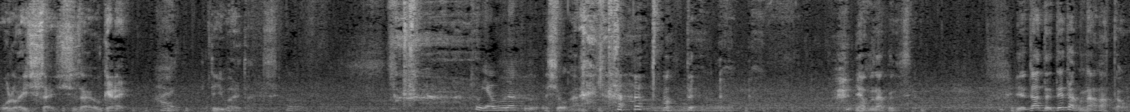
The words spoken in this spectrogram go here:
俺は一切取材を受けない、はい、って言われたんですよ、うん。やむなく。しょうがないなと思って。やむなくですよ。いやだって出たくなかったもん、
